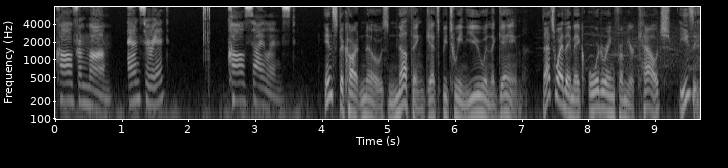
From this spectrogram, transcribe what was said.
Call from mom. Answer it. Call silenced. Instacart knows nothing gets between you and the game. That's why they make ordering from your couch easy.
